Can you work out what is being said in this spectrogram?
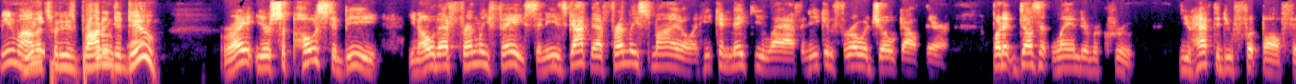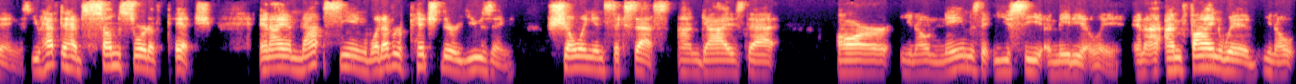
Meanwhile, that's what he was brought in to do. Right? You're supposed to be, you know, that friendly face, and he's got that friendly smile, and he can make you laugh, and he can throw a joke out there, but it doesn't land a recruit. You have to do football things. You have to have some sort of pitch. And I am not seeing whatever pitch they're using showing in success on guys that are, you know, names that you see immediately. And I, am fine with, you know,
